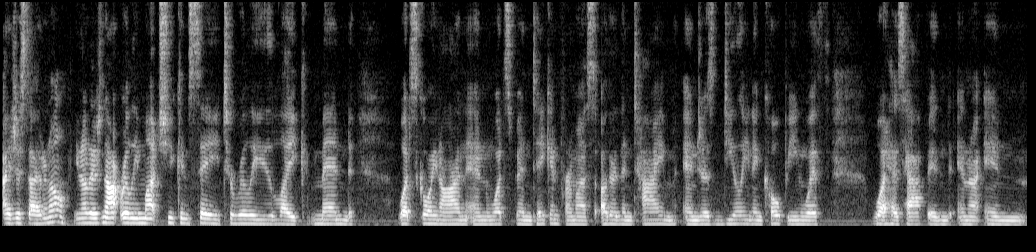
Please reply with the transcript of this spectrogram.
I just, I don't know. You know, there's not really much you can say to really, like, mend what's going on and what's been taken from us other than time and just dealing and coping with what has happened in our, in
